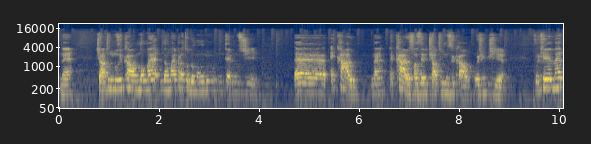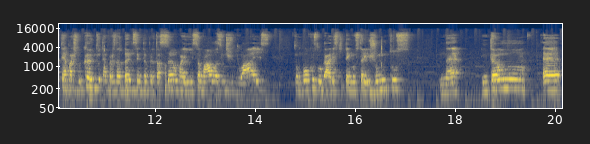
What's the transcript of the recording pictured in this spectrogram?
né? Teatro musical não é, não é para todo mundo em termos de... É, é caro, né? É caro fazer teatro musical hoje em dia. Porque né, tem a parte do canto, tem a parte da dança, interpretação, aí são aulas individuais, são poucos lugares que tem os três juntos, né? Então, é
